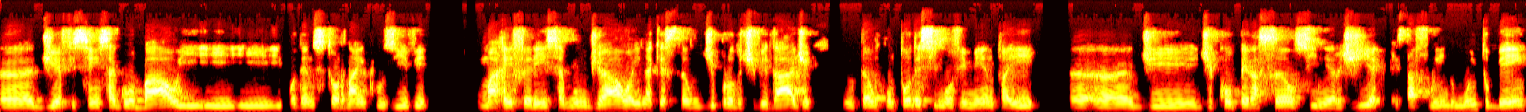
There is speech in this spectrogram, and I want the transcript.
uh, de eficiência global e, e, e podendo se tornar inclusive uma referência mundial aí na questão de produtividade. Então, com todo esse movimento aí de, de cooperação, sinergia, que está fluindo muito bem.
